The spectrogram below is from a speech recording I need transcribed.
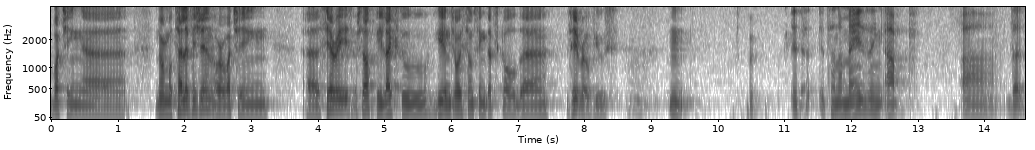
watching uh, normal television or watching uh, series or stuff, he likes to he enjoys something that's called uh, zero views. Mm. It's it's an amazing app uh, that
